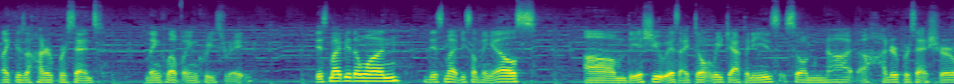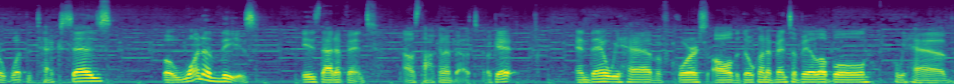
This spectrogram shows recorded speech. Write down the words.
Like there's a 100% link level increase rate. This might be the one. This might be something else. Um, the issue is I don't read Japanese, so I'm not 100% sure what the text says, but one of these is that event I was talking about, okay? And then we have, of course, all the Dokkan events available. We have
